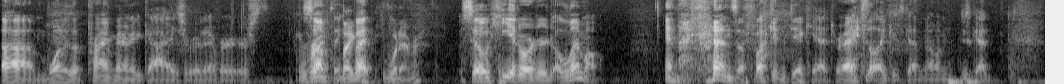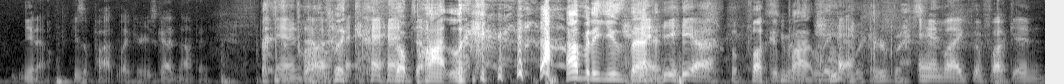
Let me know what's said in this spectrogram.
um, one of the primary guys or whatever or Right, something. like but whatever. so he had ordered a limo, and my friend's a fucking dickhead, right? Like he's got no, he's got, you know, he's a pot licker. He's got nothing. And, the pot uh, lick. and, the uh, pot lick. I'm gonna use that. yeah, The fucking Human pot lick. liquor, but and like the fucking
